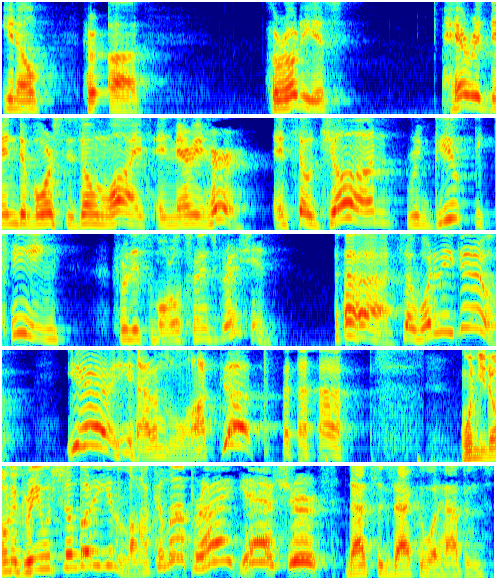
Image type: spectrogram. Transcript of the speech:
you know, her, uh, Herodias, Herod then divorced his own wife and married her. And so John rebuked the king for this moral transgression. so what did he do? Yeah, he had him locked up. when you don't agree with somebody, you lock them up, right? Yeah, sure. That's exactly what happens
